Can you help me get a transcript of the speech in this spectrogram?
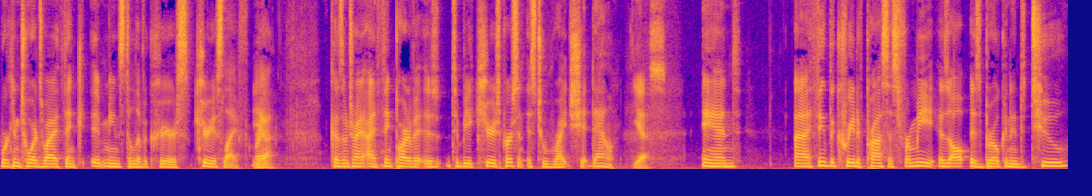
working towards what I think it means to live a curious, curious life, right? Yeah. Because I'm trying, I think part of it is to be a curious person is to write shit down. Yes. And I think the creative process for me is all is broken into two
